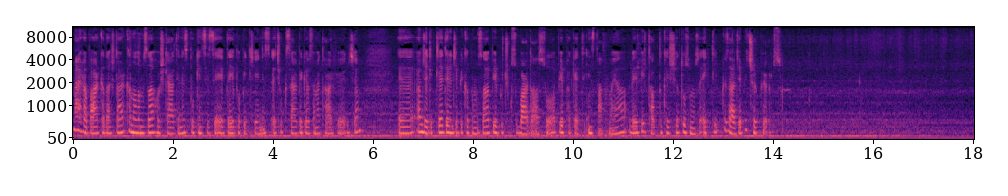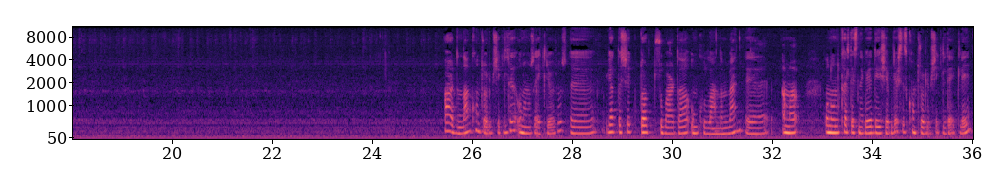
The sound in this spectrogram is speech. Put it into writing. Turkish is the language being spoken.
Merhaba arkadaşlar, kanalımıza hoş geldiniz. Bugün size evde yapabileceğiniz e, çok güzel bir gözleme tarifi vereceğim. E, öncelikle derince bir kabımıza 1,5 su bardağı su, 1 paket instant maya ve 1 tatlı kaşığı tuzumuzu ekleyip güzelce bir çırpıyoruz. Ardından kontrollü bir şekilde unumuzu ekliyoruz. Ee, yaklaşık 4 su bardağı un kullandım ben. Ee, ama unun kalitesine göre değişebilir. Siz kontrollü bir şekilde ekleyin.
